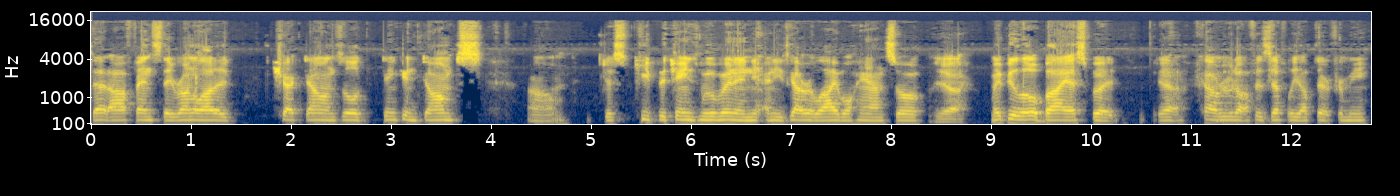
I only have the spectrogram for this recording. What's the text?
that offense they run a lot of check downs, little dink and dumps. Um, just keep the chains moving, and and he's got reliable hands. So yeah. might be a little biased, but yeah, Kyle Rudolph is definitely up there for me.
